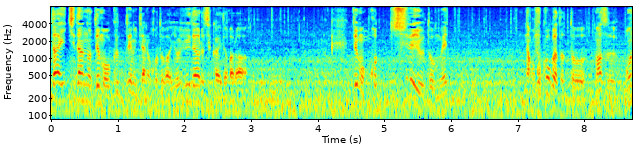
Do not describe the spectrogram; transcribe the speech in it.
第1弾のデモ送ってみたいなことが余裕である世界だからでもこっちで言うとめなんか福岡だとまず同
